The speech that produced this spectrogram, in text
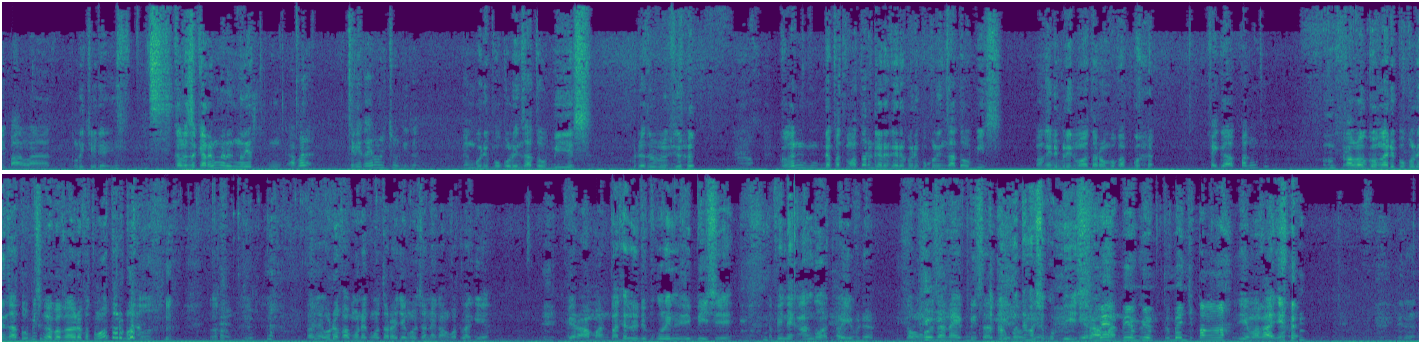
dipalak lucu deh kalau sekarang malah ngeliat apa ceritanya lucu gitu. Yang gue dipukulin satu bis. Udah tuh belum dulu Belum. gue kan dapat motor gara-gara gue dipukulin satu bis. Makanya dibeliin motor sama bokap gue Vegapunk tuh kalau gue nggak dipukulin satu bis nggak bakal dapat motor gue Oh. Makanya udah kamu naik motor aja nggak usah naik angkot lagi ya biar aman Padahal lu dipukulin di bis ya, tapi naik angkot. oh iya benar kamu nggak usah naik bis lagi Angkotnya biar- masuk ke bis. biar Bim, aman bim, bim, tuh bim Jepang lah. iya makanya gitu kan.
